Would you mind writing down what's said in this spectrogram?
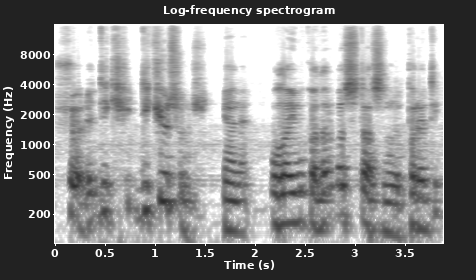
şöyle dik, dikiyorsunuz. Yani olay bu kadar basit aslında, pratik.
